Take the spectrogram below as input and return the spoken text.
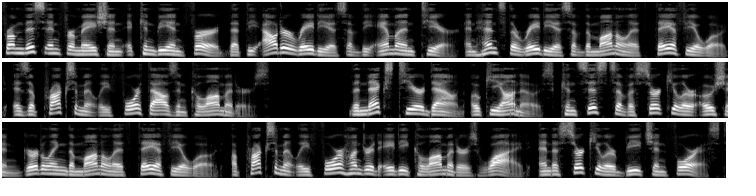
From this information it can be inferred that the outer radius of the Amaon Tier and hence the radius of the monolith Theofiawode is approximately 4,000 kilometers. The next tier down Okeanos consists of a circular ocean girdling the monolith Theofiawode, approximately 480 kilometers wide, and a circular beach and forest.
